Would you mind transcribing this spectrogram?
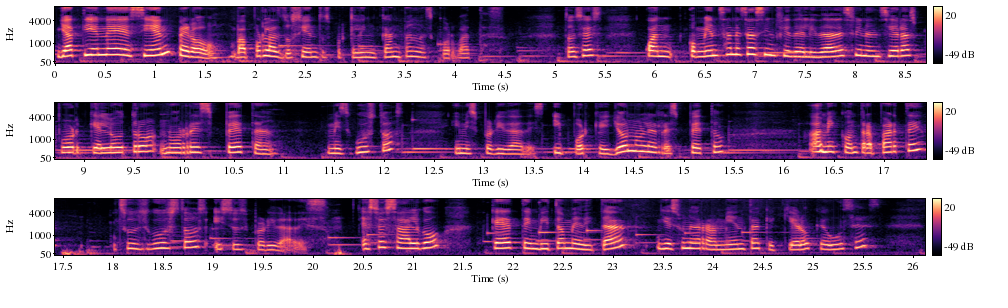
Ya tiene 100, pero va por las 200 porque le encantan las corbatas. Entonces, cuando comienzan esas infidelidades financieras porque el otro no respeta mis gustos y mis prioridades y porque yo no le respeto a mi contraparte sus gustos y sus prioridades. Eso es algo que te invito a meditar y es una herramienta que quiero que uses.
